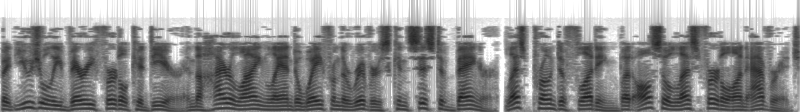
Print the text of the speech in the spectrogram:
but usually very fertile Kadir and the higher-lying land away from the rivers consist of Bangar, less prone to flooding but also less fertile on average.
